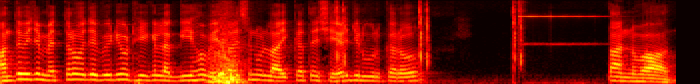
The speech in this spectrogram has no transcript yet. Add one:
ਅੰਤ ਵਿੱਚ ਮਿੱਤਰੋ, ਜੇ ਵੀਡੀਓ ਠੀਕ ਲੱਗੀ ਹੋਵੇ ਤਾਂ ਇਸ ਨੂੰ ਲਾਈਕ ਅਤੇ ਸ਼ੇਅਰ ਜ਼ਰੂਰ ਕਰੋ। ਧੰਨਵਾਦ।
